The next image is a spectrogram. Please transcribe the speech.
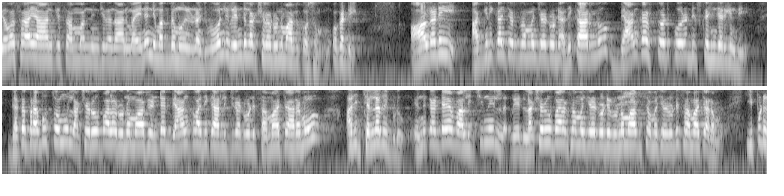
వ్యవసాయానికి సంబంధించిన దానిపైన నిమగ్నమైన ఓన్లీ రెండు లక్షల రుణమాఫీ కోసం ఒకటి. ఆల్రెడీ అగ్రికల్చర్కి సంబంధించినటువంటి అధికారులు బ్యాంకర్స్ తోటి కూడా డిస్కషన్ జరిగింది. గత ప్రభుత్వము లక్ష రూపాయల రుణమాఫీ అంటే బ్యాంకు అధికారులు ఇచ్చినటువంటి సమాచారము అది చెల్లదు ఇప్పుడు. ఎందుకంటే వాళ్ళు ఇచ్చింది లక్ష రూపాయలకు సంబంధించినటువంటి రుణమాఫీకి సంబంధించినటువంటి సమాచారము. ఇప్పుడు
